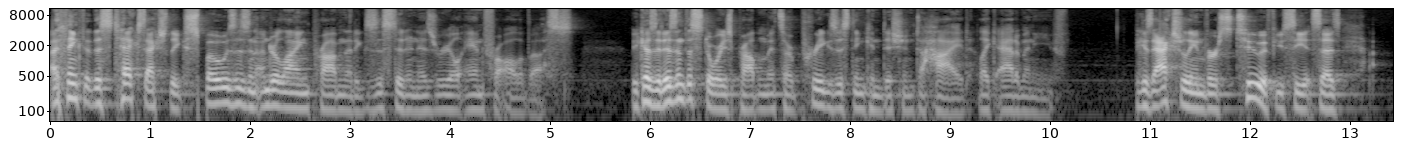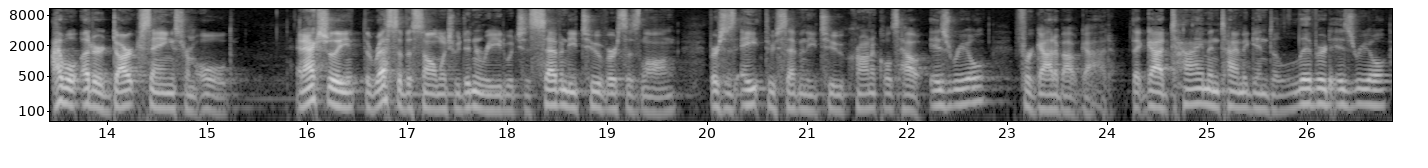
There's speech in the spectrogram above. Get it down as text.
I think that this text actually exposes an underlying problem that existed in Israel and for all of us. Because it isn't the story's problem, it's our pre existing condition to hide, like Adam and Eve. Because actually, in verse 2, if you see, it says, I will utter dark sayings from old. And actually, the rest of the psalm, which we didn't read, which is 72 verses long, verses 8 through 72, chronicles how Israel forgot about God. That God, time and time again, delivered Israel,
